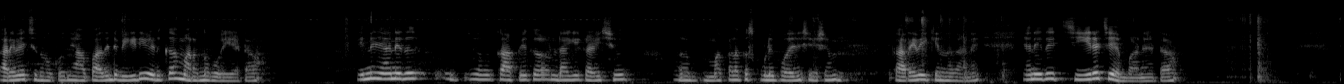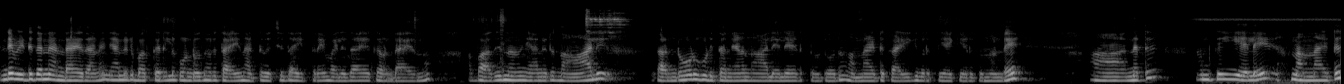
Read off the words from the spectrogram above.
കറി വെച്ച് നോക്കൂ. ഞാൻ അപ്പോൾ അതിന്റെ വീഡിയോ എടുക്കാൻ മറന്നുപോയി കേട്ടോ. പിന്നെ ഞാനിത് കാപ്പിയൊക്കെ ഉണ്ടാക്കി കഴിച്ചു. മക്കളൊക്കെ സ്കൂളിൽ പോയതിന് ശേഷം കറി വയ്ക്കുന്നതാണ് ഞാനിത് ചീരച്ചേമ്പാണ് കേട്ടോ. എന്റെ വീട്ടിൽ തന്നെ ഉണ്ടായതാണ്. ഞാനൊരു ബക്കറ്റിൽ കൊണ്ടുവന്ന് ഒരു തൈ നട്ട് വെച്ചത് ഇത്രയും വലുതായൊക്കെ ഉണ്ടായിരുന്നു. അപ്പോൾ അതിൽ നിന്ന് ഞാനൊരു നാല് തണ്ടോട് കൂടി തന്നെയാണ് നാല് ഇല എടുത്തോട്ട് വന്ന് നന്നായിട്ട് കഴുകി വൃത്തിയാക്കി എടുക്കുന്നുണ്ട്. എന്നിട്ട് നമുക്ക് ഈ ഇല നന്നായിട്ട്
